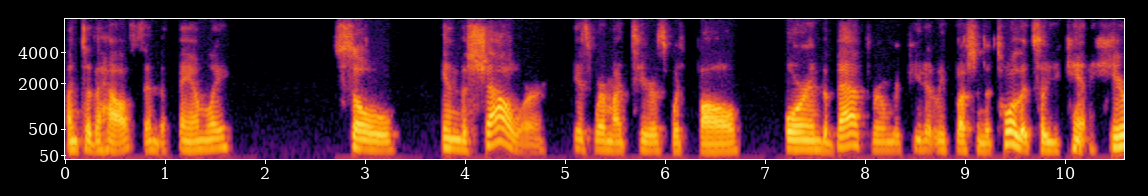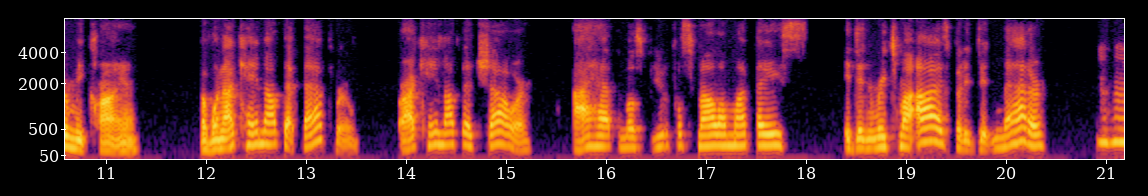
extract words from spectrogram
unto the house and the family. So in the shower is where my tears would fall, or in the bathroom, repeatedly flushing the toilet so you can't hear me crying. But when I came out that bathroom or I came out that shower, I had the most beautiful smile on my face. It didn't reach my eyes, but it didn't matter. Mm-hmm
